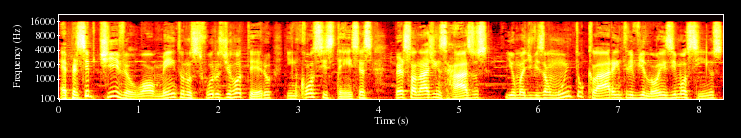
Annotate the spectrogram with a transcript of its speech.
É perceptível o aumento nos furos de roteiro, inconsistências, personagens rasos e uma divisão muito clara entre vilões e mocinhos,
